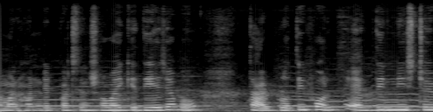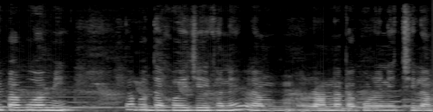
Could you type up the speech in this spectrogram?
আমার হান্ড্রেড পার্সেন্ট সবাইকে দিয়ে যাব, তার প্রতিফল একদিন নিশ্চয়ই পাবো আমি। তারপর দেখো এই যে এখানে রান্নাটা করে নিচ্ছিলাম।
